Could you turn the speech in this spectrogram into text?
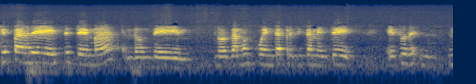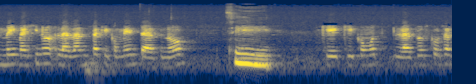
qué padre este tema, donde nos damos cuenta precisamente eso de, me imagino la danza que comentas, ¿no? Sí, Que, que como las dos cosas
